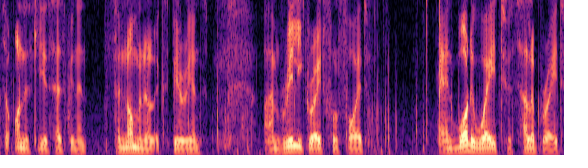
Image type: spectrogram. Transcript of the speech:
So honestly, it has been a phenomenal experience. I'm really grateful for it. And what a way to celebrate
